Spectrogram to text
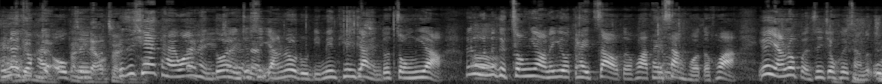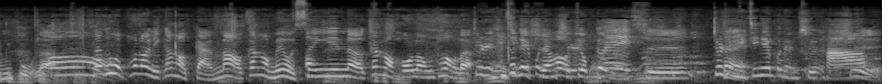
那就还 OK。可是现在台湾很多人就是羊肉卤里面添加很多中药，那如果那个中药呢又太燥的话，太上火的话，因为羊肉本身就非常的温补了。哦那如果碰到你刚好感冒，刚好没有声音了，刚好喉咙痛了，就是你。这个时候就不能吃，就是你今天不能吃。好，是。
